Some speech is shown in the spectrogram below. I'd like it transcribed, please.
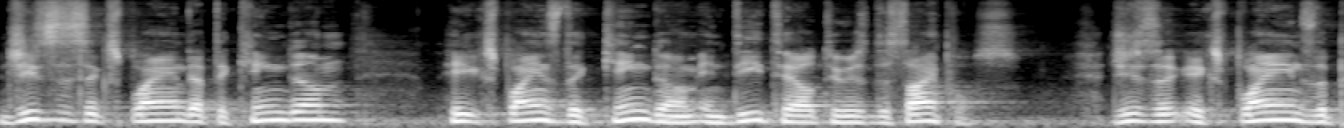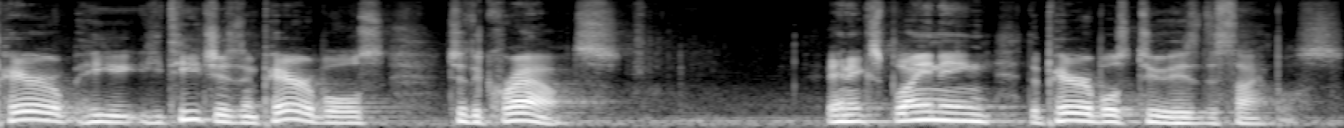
Jesus explained that the kingdom, he explains the kingdom in detail to his disciples. Jesus explains the parable, he, he teaches in parables to the crowds and explaining the parables to his disciples.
